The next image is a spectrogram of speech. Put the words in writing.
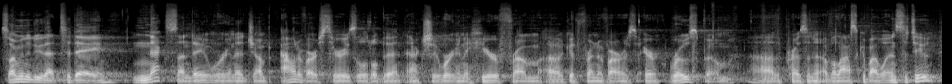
So I'm going to do that today. Next Sunday, we're going to jump out of our series a little bit. Actually, we're going to hear from a good friend of ours, Eric Roseboom, uh, the president of Alaska Bible Institute.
